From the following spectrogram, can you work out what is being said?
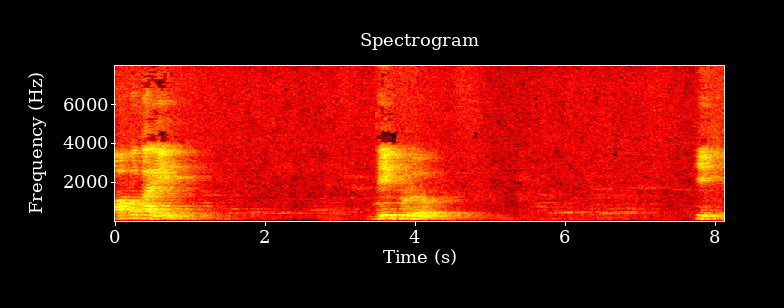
অপকারী দিকগুলো কি কি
